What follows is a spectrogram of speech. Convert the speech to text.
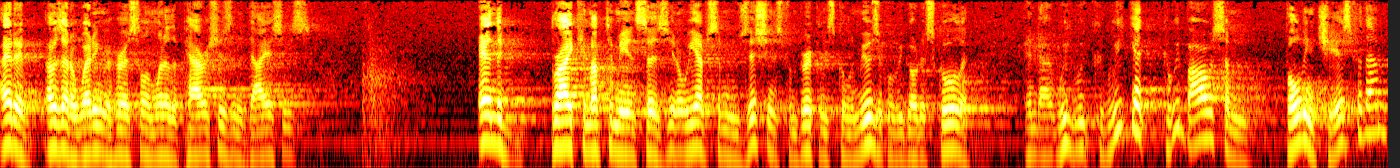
I, had a, I was at a wedding rehearsal in one of the parishes in the diocese. And the bride came up to me and says, You know, we have some musicians from Berklee School of Music where we go to school, and, and uh, we, we, could we get, could we borrow some folding chairs for them?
